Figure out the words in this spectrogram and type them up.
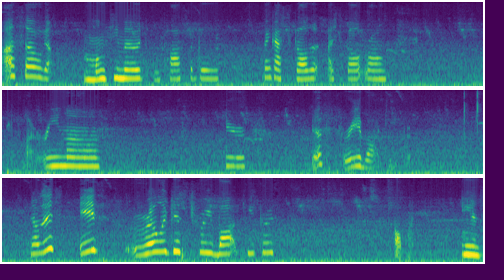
Also, we got monkey mode, impossible. I think I spelled it. I spelled it wrong. Marina. Here. Just free bot keeper. Now this is really just free bot keepers. Oh my hands.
